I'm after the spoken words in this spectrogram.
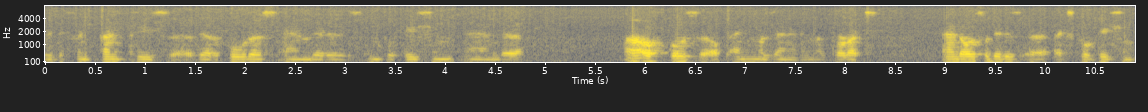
with different countries. there are porous and there is importation and, of course, of animals and animal products and also there is uh, exploitation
